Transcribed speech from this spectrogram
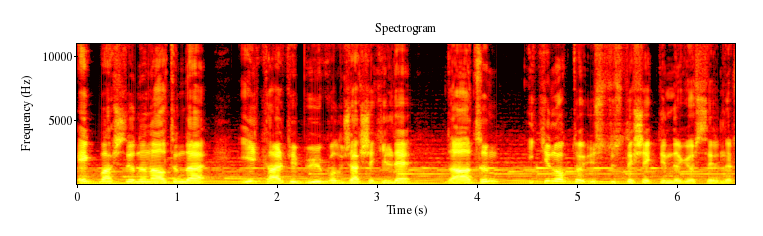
ek başlığının altında ilk harfi büyük olacak şekilde dağıtım iki nokta üst üste şeklinde gösterilir.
